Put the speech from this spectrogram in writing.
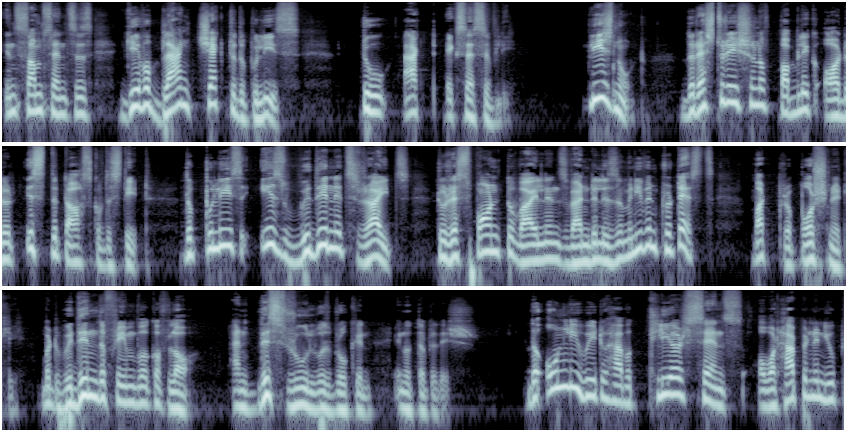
in some senses, gave a blank check to the police to act excessively. Please note, the restoration of public order is the task of the state. The police is within its rights to respond to violence, vandalism, and even protests, but proportionately, but within the framework of law. And this rule was broken in Uttar Pradesh. The only way to have a clear sense of what happened in UP,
